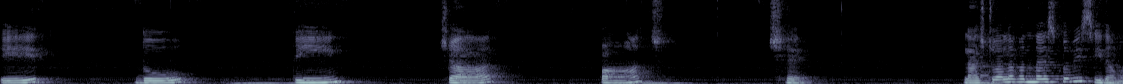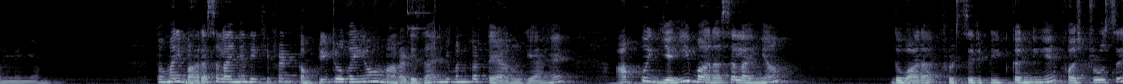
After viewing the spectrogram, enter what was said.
एक, दो, तीन, चार, पाँच छ लास्ट वाला फंदा इसको भी सीधा बुन लेंगे हम। तो हमारी बारह सलाइयाँ देखिए फ्रेंड, कंप्लीट हो गई हैं और हमारा डिज़ाइन भी बनकर तैयार हो गया है। आपको यही बारह सिलाइयाँ दोबारा फिर से रिपीट करनी है फ़र्स्ट रो से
